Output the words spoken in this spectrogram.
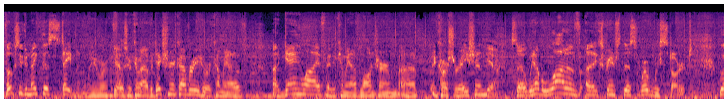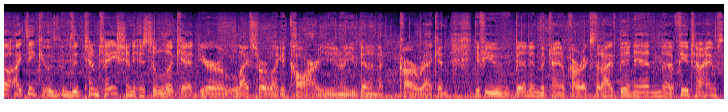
folks who can make this statement. We work with Yeah. folks who are coming out of addiction recovery, who are coming out of uh, gang life, maybe coming out of long term uh, incarceration. Yeah. So we have a lot of uh, experience with this. Where would we start? Well, I think the temptation is to look at your life sort of like a car. You, you know, you've been in a car wreck, and if you've been in the kind of car wrecks that I've been in a few times,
